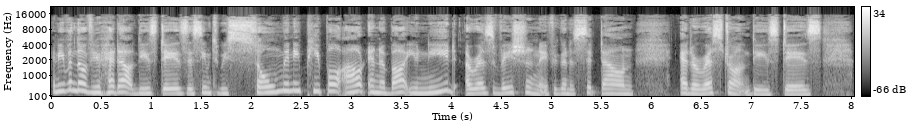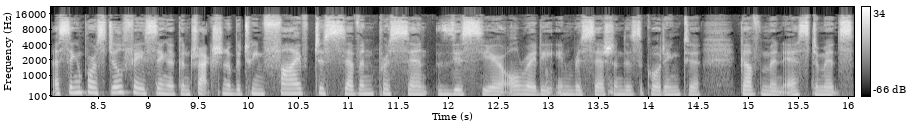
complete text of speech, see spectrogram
And even though if you head out these days, there seem to be so many people out and about, you need a reservation if you're going to sit down at a restaurant these days. As Singapore is still facing a contraction of between 5 to 7% this year, already in recession. This according to government estimates.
